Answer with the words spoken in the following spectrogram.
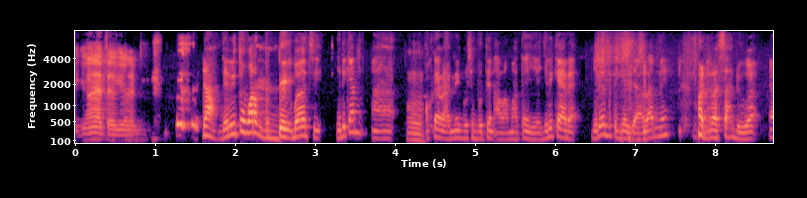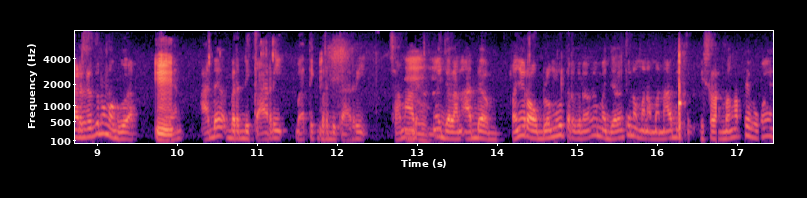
gimana tuh gimana? Nah, jadi itu war gede banget sih. Jadi kan, ah, Hmm. oke lah ini gue sebutin alamatnya ya. Jadi kayak ada, jadi ada tiga jalan nih, madrasah dua. Yang harusnya itu rumah gue. Hmm. Ada berdikari, batik berdikari. Sama Hmm. Jalan Adam. Pokoknya Roblong tuh terkenal sama jalan tuh nama-nama nabi tuh. Islam banget deh pokoknya.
